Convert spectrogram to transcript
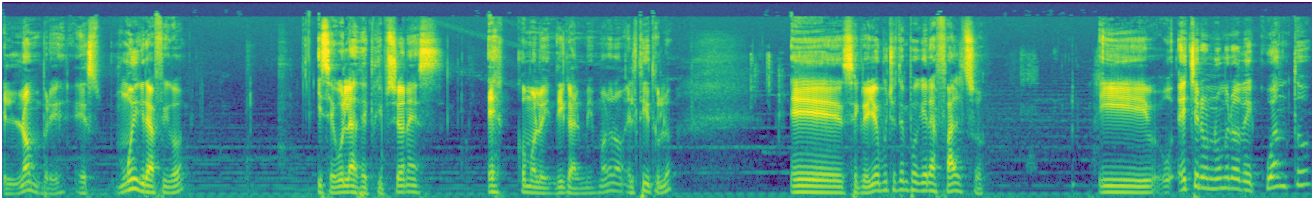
el nombre es muy gráfico, y según las descripciones es como lo indica el mismo ¿no? el título, eh, se creyó mucho tiempo que era falso. Y echen un número de cuánto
